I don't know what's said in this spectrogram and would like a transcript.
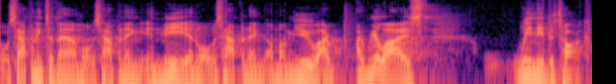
what was happening to them, what was happening in me, and what was happening among you, I, I realized we need to talk.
